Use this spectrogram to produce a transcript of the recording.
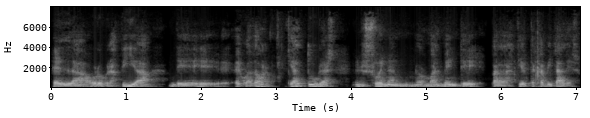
en la orografía de Ecuador. ¿Qué alturas suenan normalmente para ciertas capitales?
